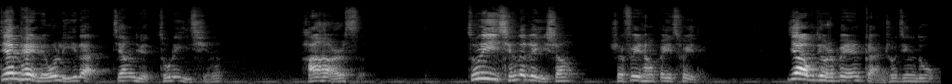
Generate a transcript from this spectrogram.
颠沛流离的将军足利义晴含恨而死。足利义晴的这一生是非常悲催的，要不就是被人赶出京都，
